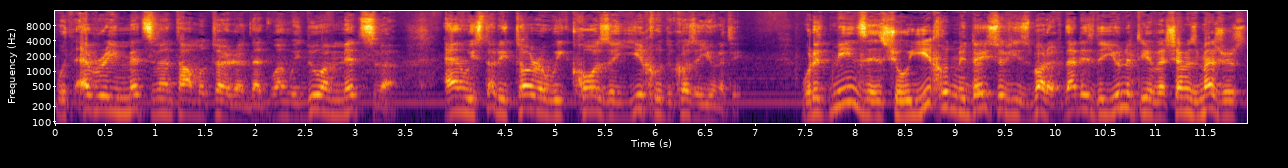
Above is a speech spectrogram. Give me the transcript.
with every mitzvah and Talmud Torah. That when we do a mitzvah and we study Torah, we cause a yichud, to cause a unity. What it means is. That is the unity of Hashem's measures.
